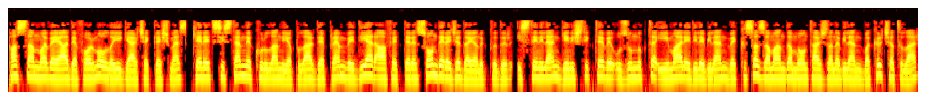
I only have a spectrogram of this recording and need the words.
paslanma veya deforme olayı gerçekleşmez. Kenet sistemle kurulan yapılar deprem ve diğer afetlere son derece dayanıklıdır. İstenilen genişlikte ve uzunlukta imal edilebilen ve kısa zamanda montajlanabilen bakır çatılar,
